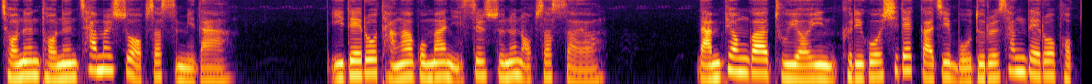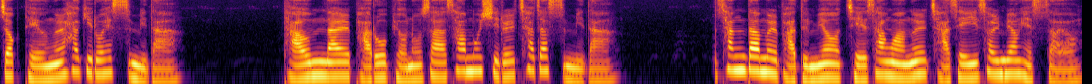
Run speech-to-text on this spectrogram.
저는 더는 참을 수 없었습니다. 이대로 당하고만 있을 수는 없었어요. 남편과 두 여인 그리고 시댁까지 모두를 상대로 법적 대응을 하기로 했습니다. 다음 날 바로 변호사 사무실을 찾았습니다. 상담을 받으며 제 상황을 자세히 설명했어요.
